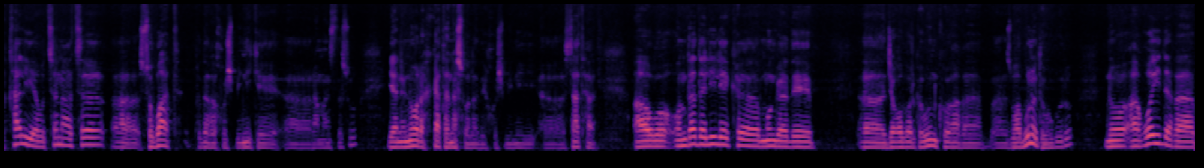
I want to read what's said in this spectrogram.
اقل یو څه ناڅه ثبات په دغه خوشبیني کې رامنځته سو یعنې نوره ښکته نه شوله د خوشبیني سطحه او عمده دلیل یې که مونږ د جواب ورکوونکو هغه ځوابونو ته وګورو نو هغوی دغه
